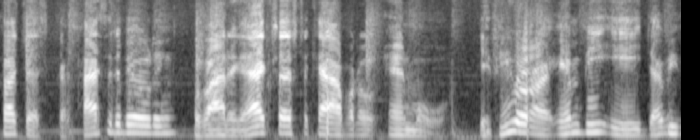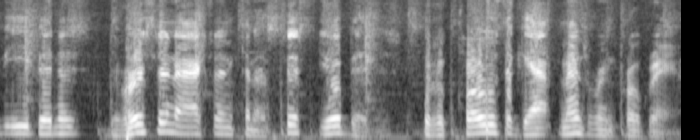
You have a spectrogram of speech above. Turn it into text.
such as capacity building, providing access to capital, and more. If you are an MBE, WBE business, Diversity in Action can assist your business the Close the Gap Mentoring Program,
